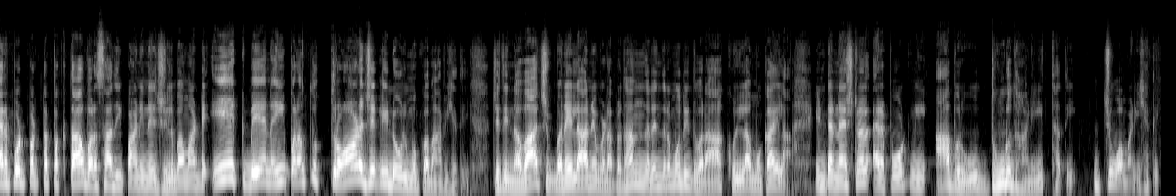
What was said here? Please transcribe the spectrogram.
એરપોર્ટ પર ટપકતા વરસાદી પાણીને ઝીલવા માટે એક, બે નહીં, પરંતુ ત્રણ જેટલી ડોલ મૂકવામાં આવી હતી. જેથી નવા જ બનેલા અને વડાપ્રધાન નરેન્દ્ર મોદી દ્વારા ખુલ્લા મુકાયેલા ઇન્ટરનેશનલ એરપોર્ટની આબરૂ ધૂળધાણી થતી જોવા મળી હતી.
